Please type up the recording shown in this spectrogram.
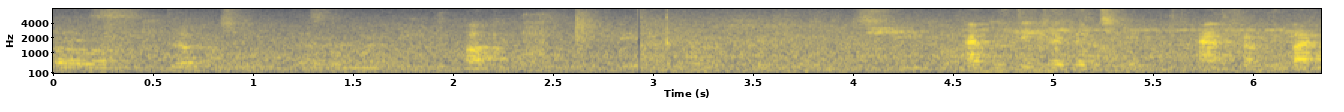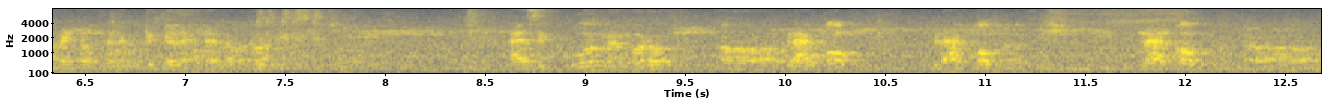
Uh, the, I'm Nitin Chakrachi. I'm from Department of Electrical and Electronics Engineering. As a core member of uh, Black Ops, Black Ops, Black Ops, uh,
